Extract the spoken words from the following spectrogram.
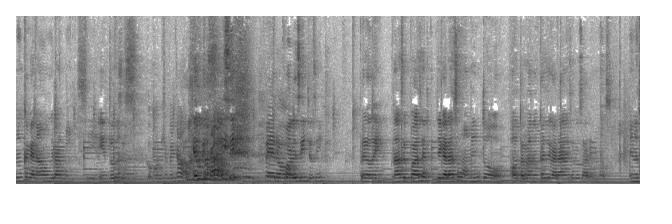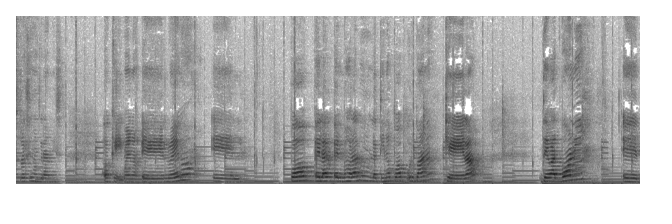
nunca ha ganado un Grammy. Sí, Y entonces, como que pecado. qué pecado, sí. Pero... Pobrecillo, sí. Pero de nada se puede hacer. Llegará su momento o tal vez nunca llegará, eso lo sabremos en los próximos Grammys. Ok, bueno, eh, luego el pop, el, el mejor álbum latino pop urbano que era de Bad Bunny, eh,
